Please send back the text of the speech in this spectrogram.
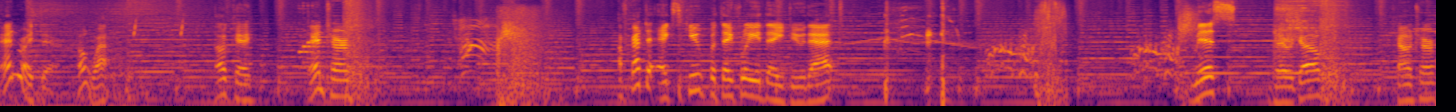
And right there. Oh, wow. Okay. And turn. Forgot to execute, but thankfully they do that. Miss. There we go. Counter.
